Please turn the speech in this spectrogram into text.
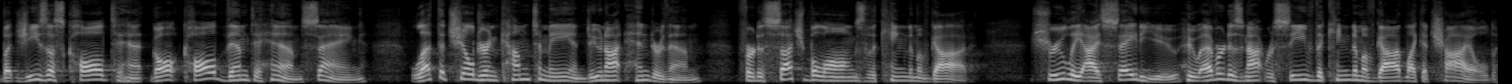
But Jesus called, to him, called them to him, saying, Let the children come to me and do not hinder them for to such belongs the kingdom of God. Truly I say to you, whoever does not receive the kingdom of God like a child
